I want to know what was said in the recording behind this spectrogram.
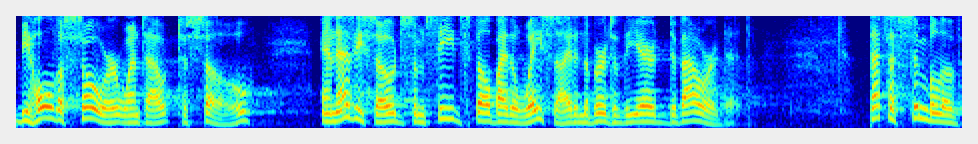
Behold, a sower went out to sow. And as he sowed, some seeds fell by the wayside, and the birds of the air devoured it. That's a symbol of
